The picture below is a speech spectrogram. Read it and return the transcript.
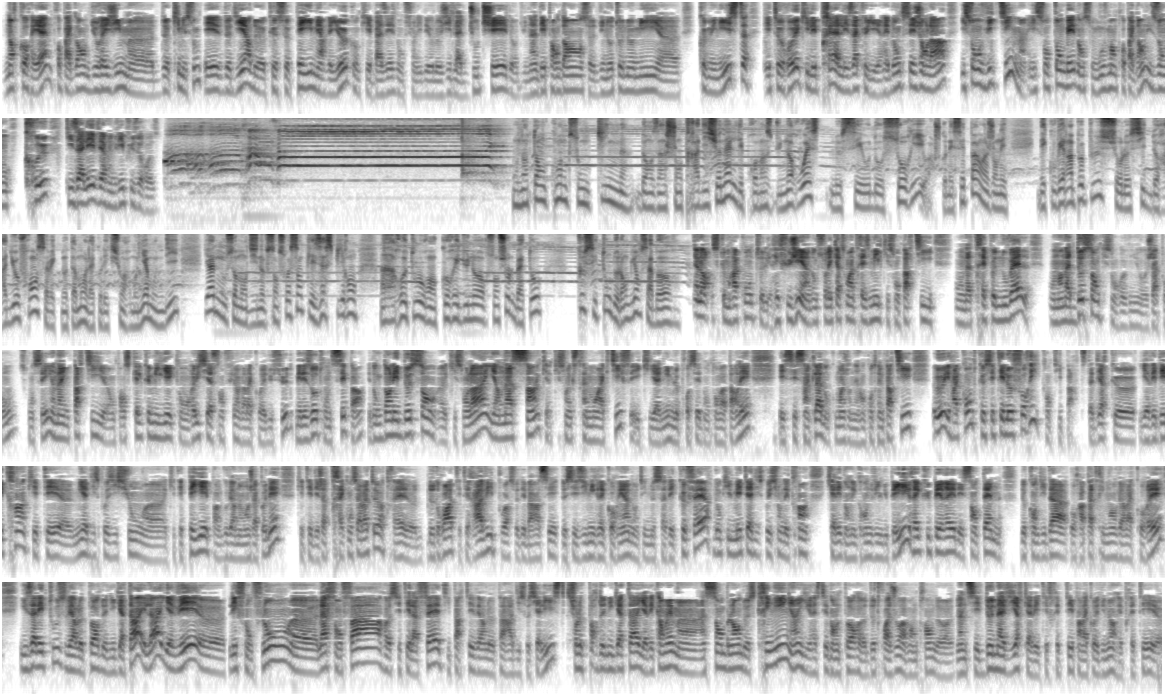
nord-coréenne, propagande du régime de Kim Il-sung et de dire de, que ce pays merveilleux, qui est basé donc sur l'idéologie de la Juche, d'une indépendance, d'une autonomie euh, communiste, est heureux et qu'il est prêt à les accueillir. Et donc ces gens-là, ils sont victimes, ils sont tombés dans ce mouvement de propagande, ils ont cru qu'ils allaient vers une vie plus heureuse. On entend Kwang Sung Kim dans un chant traditionnel des provinces du Nord-Ouest, le Seodo Sori. Alors, je connaissais pas, hein, j'en ai découvert un peu plus sur le site de Radio France avec notamment la collection Harmonia Mundi. Yann, nous sommes en 1960, les aspirants à un retour en Corée du Nord sont sur le bateau. Que sait-on de l'ambiance à bord? Alors, ce que me racontent les réfugiés, hein, donc sur les 93 000 qui sont partis, on a très peu de nouvelles. On en a 200 qui sont revenus au Japon, ce qu'on sait. Il y en a une partie, on pense quelques milliers, qui ont réussi à s'enfuir vers la Corée du Sud, mais les autres, on ne sait pas. Et donc, dans les 200 euh, qui sont là, il y en a 5 qui sont extrêmement actifs et qui animent le procès dont on va parler. Et ces 5-là, donc moi j'en ai rencontré une partie, eux, ils racontent que c'était l'euphorie quand ils partent. C'est-à-dire qu'il y avait des trains qui étaient euh, mis à disposition, euh, qui étaient payés par le gouvernement japonais, qui étaient déjà très conservateurs très euh, de droite, étaient ravis de pouvoir se débarrasser de ces immigrés coréens dont ils ne savaient que faire. Donc ils mettaient à disposition des trains qui allaient dans les grandes villes du pays, récupéraient des centaines de candidats au rapatriement vers la Corée. Ils allaient tous vers le port de Niigata et là il y avait euh, les flonflons, euh, la fanfare, c'était la fête. Ils partaient vers le paradis socialiste. Sur le port de Niigata, il y avait quand même un, semblant de screening. Hein. Ils restaient dans le port deux trois jours avant de prendre l'un de ces deux navires qui avaient été frétés par la Corée du Nord et prêtés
